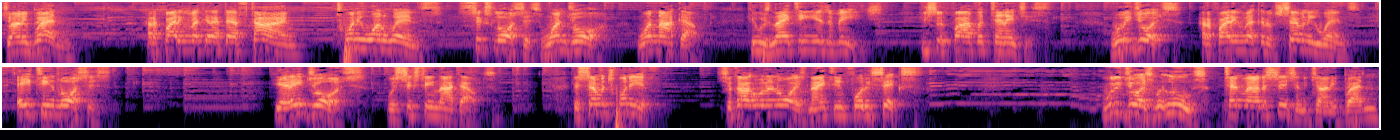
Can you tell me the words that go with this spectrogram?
Johnny Bratton had a fighting record at that time 21 wins, 6 losses, 1 draw, 1 knockout. He was 19 years of age. He stood 5 foot 10 inches. Willie Joyce had a fighting record of 70 wins, 18 losses. He had 8 draws with 16 knockouts. December 20th, Chicago, Illinois, 1946. Willie Joyce would lose 10 round decision to Johnny Bratton.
